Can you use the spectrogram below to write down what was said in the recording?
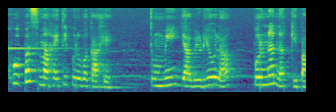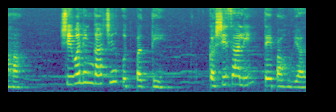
खूपच माहितीपूर्वक आहे. तुम्ही या व्हिडिओला पूर्ण नक्की पहा. शिवलिंगाची उत्पत्ती कशी झाली ते पाहूयात.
